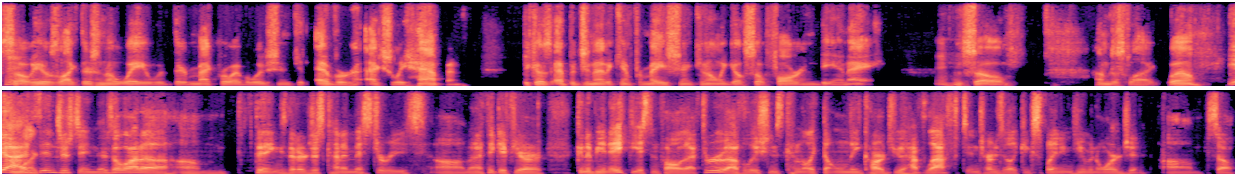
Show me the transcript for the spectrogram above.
Hmm. So he was like, "There's no way with their macroevolution could ever actually happen." because epigenetic information can only go so far in DNA. Mm-hmm. And so I'm just like, well, yeah, it's interesting. There's a lot of um, things that are just kind of mysteries. Um, and I think if you're going to be an atheist and follow that through, evolution is kind of like the only card you have left in terms of like explaining human origin. Um, so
